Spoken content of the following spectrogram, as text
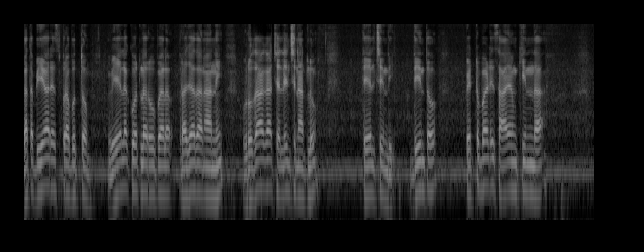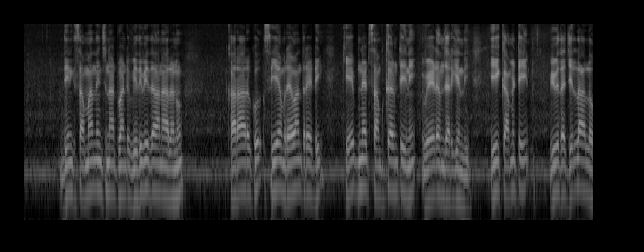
గత బీఆర్ఎస్ ప్రభుత్వం వేల కోట్ల రూపాయల ప్రజాధనాన్ని వృధాగా చెల్లించినట్లు తేల్చింది. దీంతో పెట్టుబడి సాయం కింద దీనికి సంబంధించినటువంటి విధి విధానాలను ఖరారుకు CM Revanth Reddy cabinet sub కమిటీని వేయడం జరిగింది. ఈ కమిటీ వివిధ జిల్లాల్లో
